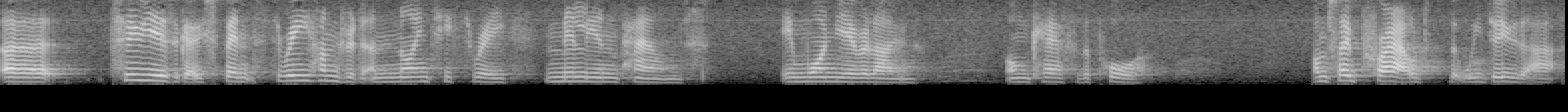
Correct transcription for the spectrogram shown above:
uh, two years ago, spent £393 million in one year alone on care for the poor. I'm so proud that we do that.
